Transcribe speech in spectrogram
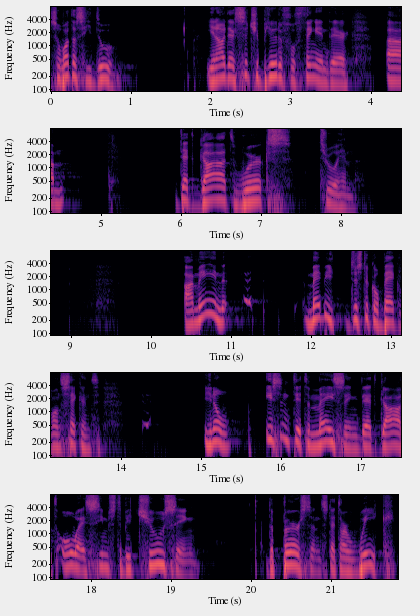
So, what does he do? You know, there's such a beautiful thing in there um, that God works through him. I mean, maybe just to go back one second, you know, isn't it amazing that God always seems to be choosing the persons that are weak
